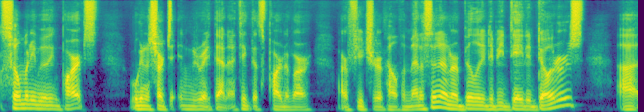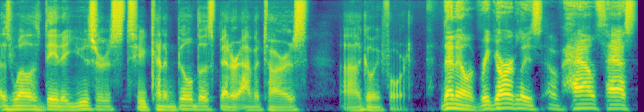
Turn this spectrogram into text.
So many moving parts. We're going to start to integrate that. And I think that's part of our, our future of health and medicine and our ability to be data donors uh, as well as data users to kind of build those better avatars uh, going forward. Daniel, uh, regardless of how fast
